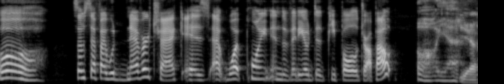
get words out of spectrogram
oh some stuff i would never check is at what point in the video did people drop out Oh, yeah. Yeah.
